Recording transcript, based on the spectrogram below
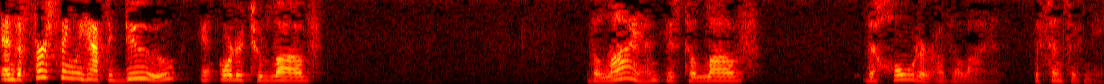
And the first thing we have to do in order to love the lion is to love the holder of the lion, the sense of me.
